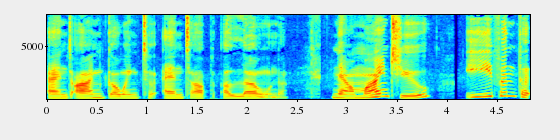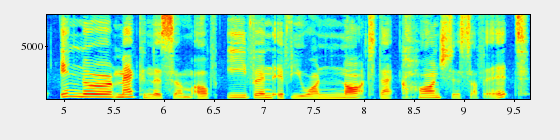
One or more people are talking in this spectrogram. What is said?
and I'm going to end up alone. Now, mind you, even the inner mechanism of even if you are not that conscious of it,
